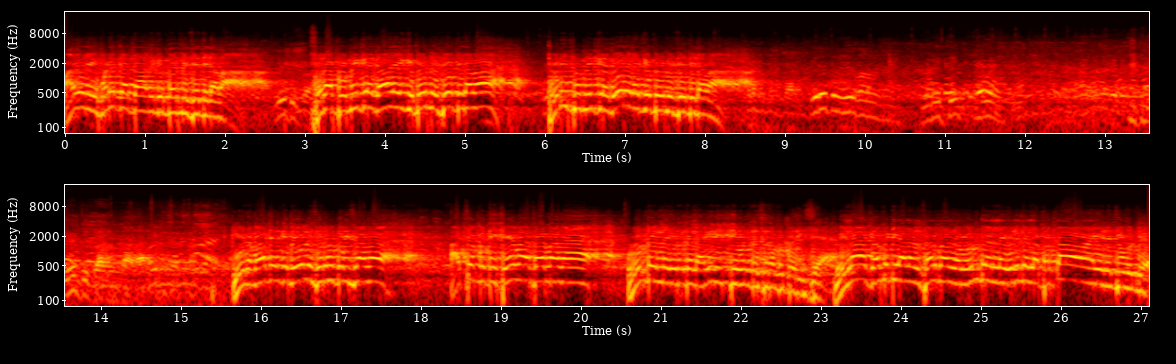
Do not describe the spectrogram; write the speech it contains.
மதுரை முடக்கத்தாருக்கு பெருமை சேர்த்திடவா? சிறப்பு மிக்க காளைக்கு பெருமை சேர்த்திடவா? துடிப்பு மிக்க வீரர்களுக்கு பெருமை சேர்த்திடவா? இந்த மாட்டிற்கு மேலும் சிறப்பு பரிசாக அச்சம்பட்டி தேவா சார்பாக ஒன்றில் இருந்த ஐநூத்தி ஒன்று சிறப்பு பரிசு. விழா கமிட்டியாளர் சார் ஒன்று அல்ல இரண்டு அல்ல பத்தாயிரத்தி ஒன்று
